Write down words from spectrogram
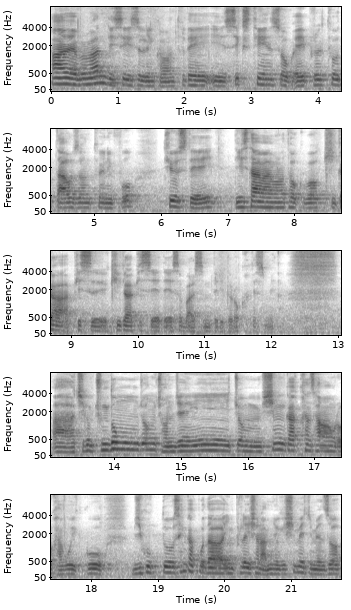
Hi everyone, this is Lincoln. Today is 16th of April 2024, Tuesday. This time I want to talk about 기가비스, 기가비스에 대해서 말씀드리도록 하겠습니다. 아, 지금 중동정 전쟁이 좀 심각한 상황으로 가고 있고 미국도 생각보다 인플레이션 압력이 심해지면서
